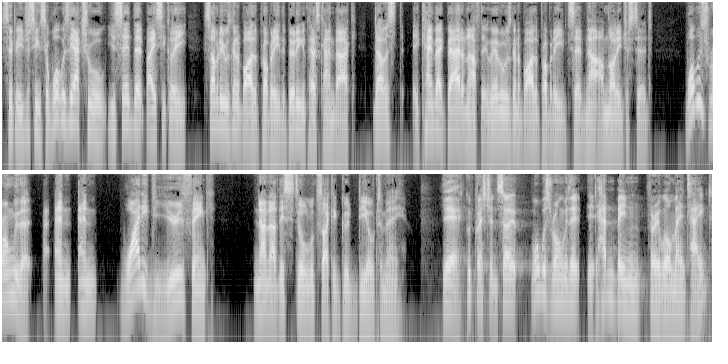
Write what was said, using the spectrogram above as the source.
Super interesting. So, what was the actual? You said that basically somebody was going to buy the property. The building and pest came back. That was it. Came back bad enough that whoever was going to buy the property said, "No, I'm not interested." What was wrong with it? And and why did you think, "No, no, this still looks like a good deal to me"? Yeah, good question. So, what was wrong with it? It hadn't been very well maintained.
